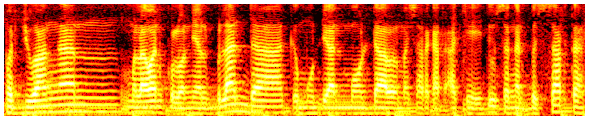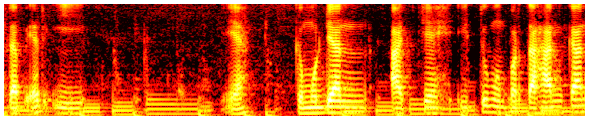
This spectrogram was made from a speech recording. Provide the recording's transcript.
perjuangan melawan kolonial Belanda, kemudian modal masyarakat Aceh itu sangat besar terhadap RI. Ya. Kemudian Aceh itu mempertahankan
